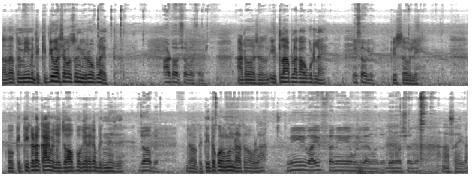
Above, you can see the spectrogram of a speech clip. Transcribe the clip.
दादा तुम्ही म्हणजे किती वर्षापासून युरोपला आहेत? आठ वर्षापासून. आठ वर्षापासून. इथला आपला गाव कुठला आहे? पिसवली. पिसवली. ओके तिकडं काय म्हणजे जॉब वगैरे का बिझनेस आहे? जॉब आहे. जॉब आहे. तिथं कोण कोण राहतो आपला मी वाईफ आणि मुलगा आहे माझा दोन वर्षाचा. असं आहे का?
